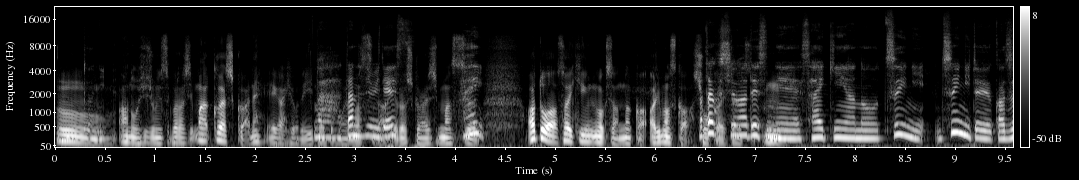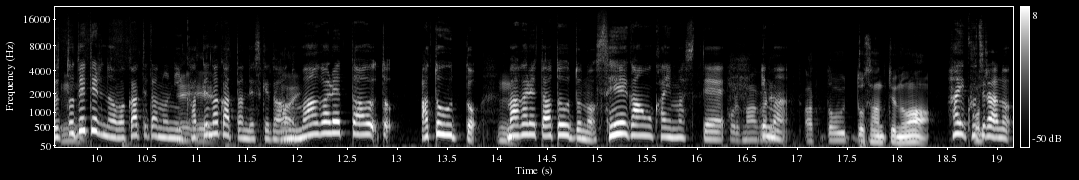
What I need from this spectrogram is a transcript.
本当に。うん、あの非常に素晴らしい、まあ、詳しくはね映画表で言いたいと思いますわあ楽しみです。がよろしくお願いします、はい。あとは最近宇垣さん何かありますか？私はですね、最近あのついについにというかずっと出てるのは分かってたのにうん買ってなかったんですけど、あのええはい。マーガレットアウトアトウッド、うん。マーガレットアトウッドの請願を買いましてこれマーガレッ今ト・アットウッドさんっていうのははいこちらあの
